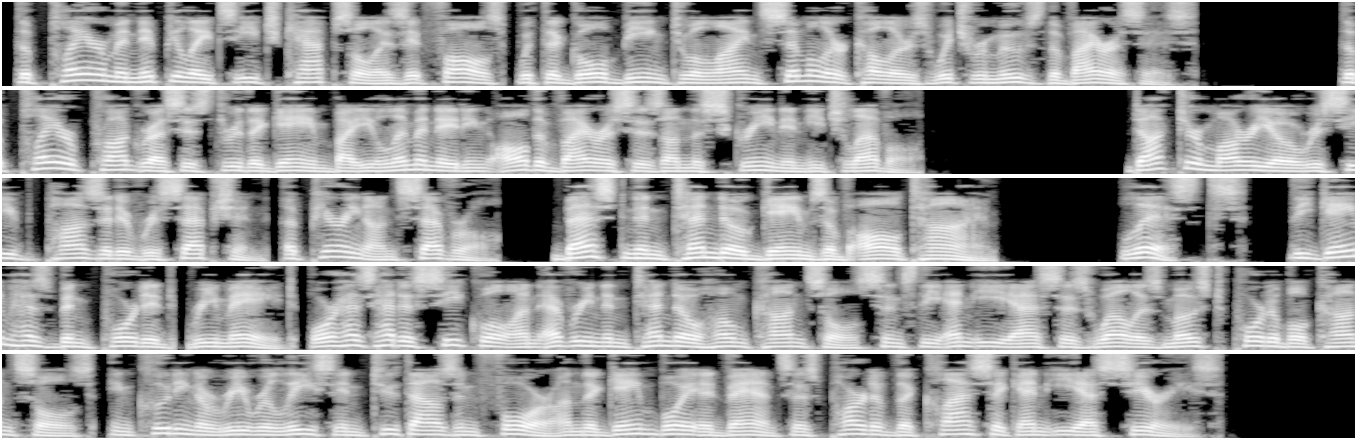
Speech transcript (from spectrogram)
The player manipulates each capsule as it falls, with the goal being to align similar colors which removes the viruses. The player progresses through the game by eliminating all the viruses on the screen in each level. Dr. Mario received positive reception, appearing on several Best Nintendo Games of All Time lists. The game has been ported, remade, or has had a sequel on every Nintendo home console since the NES as well as most portable consoles, including a re-release in 2004 on the Game Boy Advance as part of the classic NES series.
